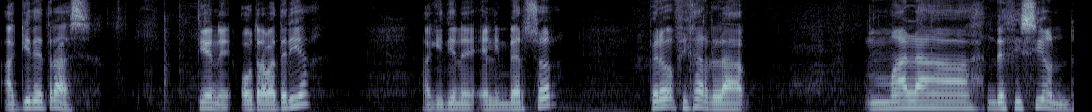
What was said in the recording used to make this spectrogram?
aquí detrás tiene otra batería, aquí tiene el inversor pero fijar, la mala decisión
